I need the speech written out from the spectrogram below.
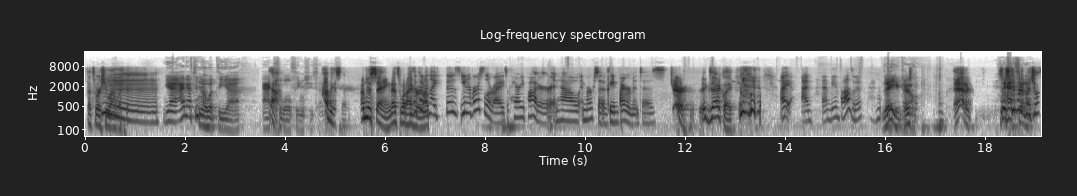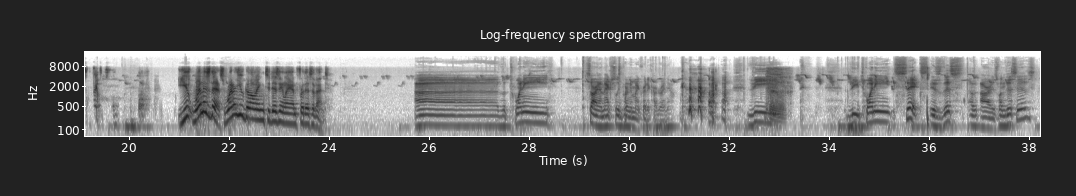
that's where she went with. it. Hmm. Yeah, I'd have to know what the uh, actual thing she said. Obviously, I'm just saying that's what I It could heard. have I'm- been like those Universal rides with Harry Potter and how immersive the environment is. sure, exactly. I I'm, I'm being positive. There you go. That or- So Skipper That's Richie, let's go back to- you. When is this? When are you going to Disneyland for this event? Uh, the 20. Sorry, I'm actually putting in my credit card right now. the the 26 is this uh, all right is when this is.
